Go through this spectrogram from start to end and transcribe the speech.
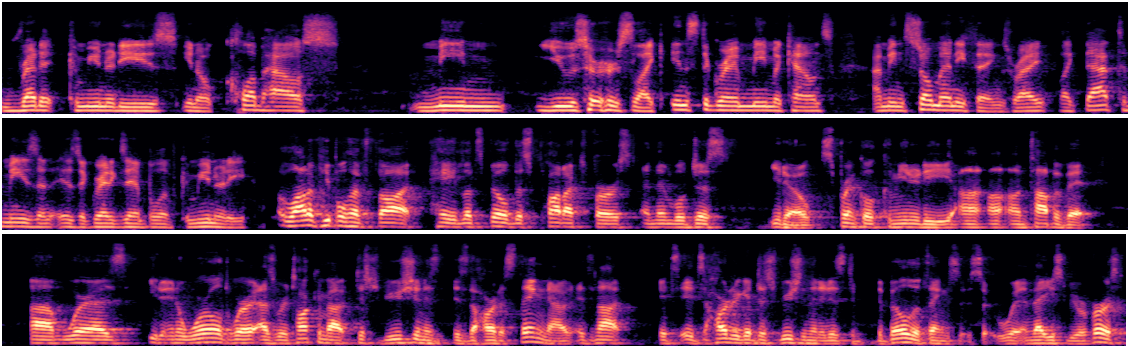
Reddit communities, you know, Clubhouse meme users, like Instagram meme accounts. I mean, so many things, right? Like that to me is, an, is a great example of community. A lot of people have thought, hey, let's build this product first, and then we'll just, you know, sprinkle community on, on top of it. Um, whereas, you know, in a world where, as we're talking about, distribution is, is the hardest thing now. It's not. It's it's harder to get distribution than it is to, to build the things, so, and that used to be reversed.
